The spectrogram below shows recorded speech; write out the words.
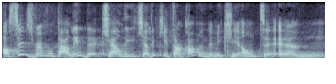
Ensuite, je veux vous parler de Kelly. Kelly, qui est encore une de mes clientes. Euh,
